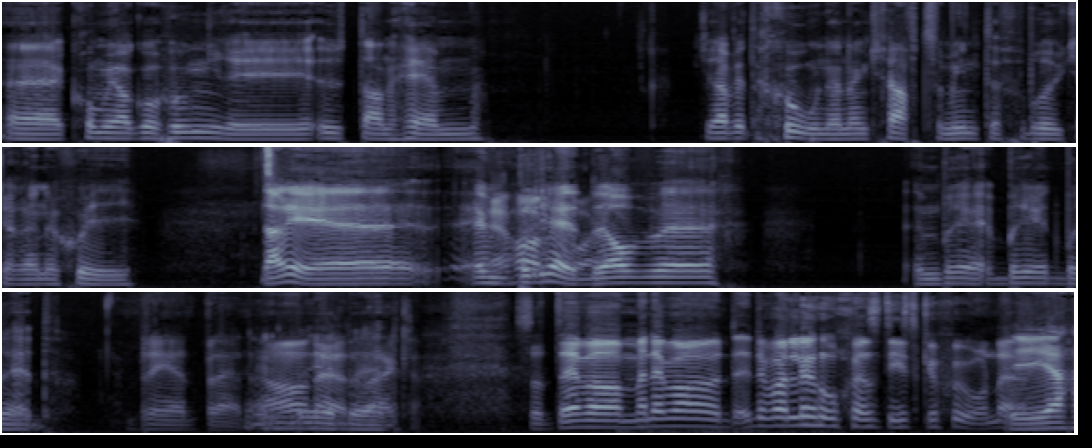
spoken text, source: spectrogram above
Eh, kommer jag gå hungrig utan hem? Gravitationen, en kraft som inte förbrukar energi. Där är eh, en Jag bredd av eh, en bred, bred bredd. Bred bredd. Ja, bred det är det verkligen. Så det var, men det var, det var lunchens diskussion där. Ja,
